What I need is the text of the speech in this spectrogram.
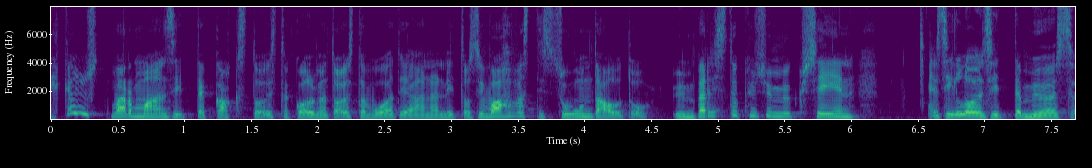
ehkä just varmaan sitten 12-13-vuotiaana, niin tosi vahvasti suuntautui ympäristökysymyksiin. Ja silloin sitten myös,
